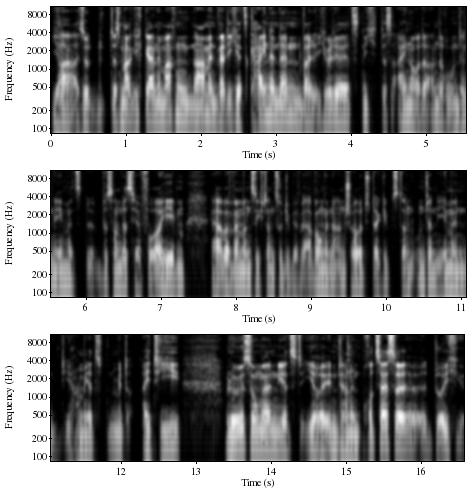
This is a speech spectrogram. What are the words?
Ja, also das mag ich gerne machen. Namen werde ich jetzt keine nennen, weil ich will ja jetzt nicht das eine oder andere Unternehmen jetzt besonders hervorheben. Ja, aber wenn man sich dann so die Bewerbungen anschaut, da gibt es dann Unternehmen, die haben jetzt mit IT-Lösungen jetzt ihre internen Prozesse durch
